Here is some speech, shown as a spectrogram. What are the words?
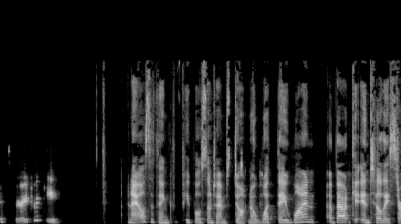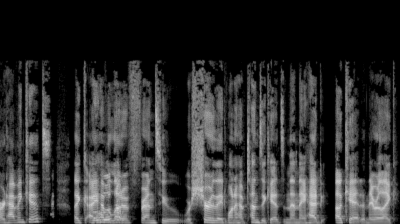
it's very tricky. And I also think people sometimes don't know what they want about ki- until they start having kids. Like I oh, have a lot of friends who were sure they'd want to have tons of kids, and then they had a kid, and they were like,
